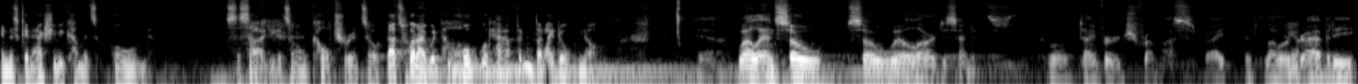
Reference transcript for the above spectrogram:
and it's going to actually become its own society, its own culture. And so that's what I would hope would happen, but I don't know. Yeah. Well, and so so will our descendants will diverge from us, right? Lower Yep. gravity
